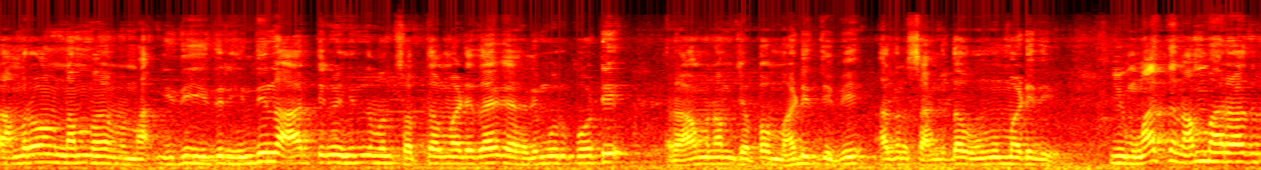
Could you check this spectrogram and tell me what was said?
ರಾಮರಾವ್ ನಮ್ಮ ಇದು ಇದ್ರ ಹಿಂದಿನ ಆರು ತಿಂಗಳ ಹಿಂದೆ ಒಂದು ಸಪ್ತಾಹ ಮಾಡಿದಾಗ ಹದಿಮೂರು ಕೋಟಿ ರಾಮನಾಮ ಜಪ ಮಾಡಿದ್ದೀವಿ. ಅದನ್ನು ಸಂಘದ ಹೋಮ ಮಾಡಿದ್ದೀವಿ. ಈಗ ಮತ್ತೆ ನಮ್ಮ ಹರಾದ್ರ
